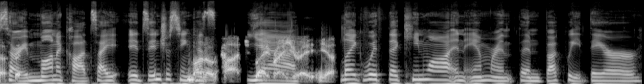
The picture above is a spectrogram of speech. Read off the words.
sorry, monocots. I it's interesting. Monocots. Yeah, right, right, yeah. Like with the quinoa and amaranth and buckwheat, they are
